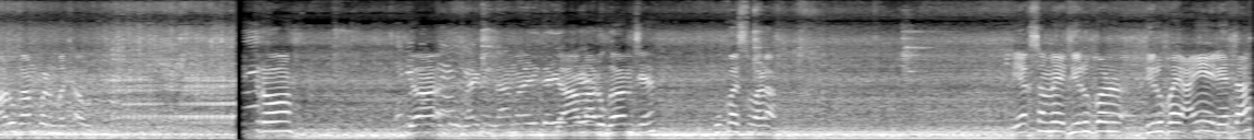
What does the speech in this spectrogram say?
મારું ગામ પણ બતાવું મિત્રો આ મારું ગામ છે, ઉપસવાળા. એક સમયે ધીરુભાઈ ધીરુભાઈ અહીંયા રહેતા.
